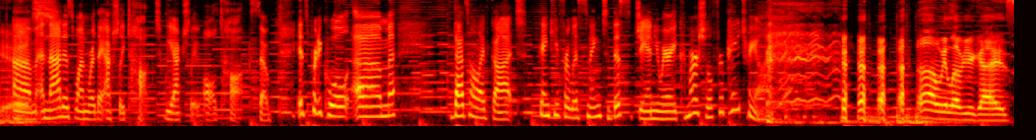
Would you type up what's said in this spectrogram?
Yes. Um, and that is one where they actually talked. We actually all talk. So it's pretty cool. Um, that's all I've got. Thank you for listening to this January commercial for Patreon. oh, we love you guys.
